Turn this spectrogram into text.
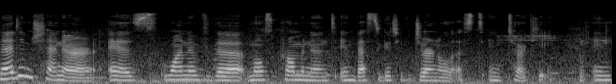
Nedim Şener is one of the most prominent investigative journalists in Turkey. In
